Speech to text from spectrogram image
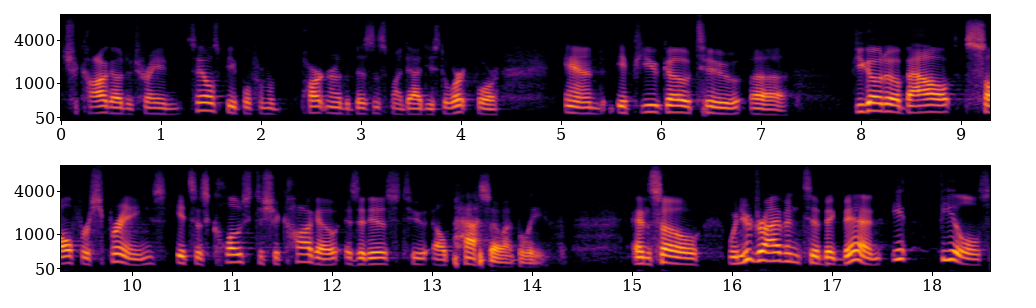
Chicago to train salespeople from a partner of the business my dad used to work for. And if you go to uh, if you go to about Sulphur Springs, it's as close to Chicago as it is to El Paso, I believe. And so when you're driving to Big Bend, it feels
